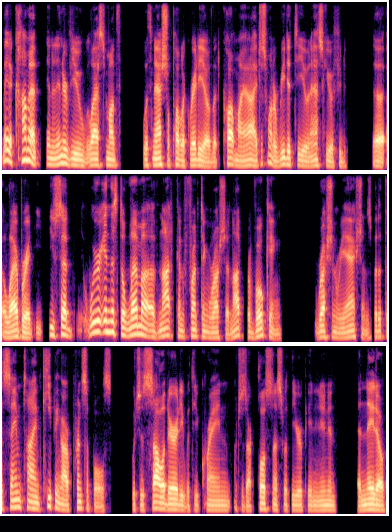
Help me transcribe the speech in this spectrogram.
made a comment in an interview last month with National Public Radio that caught my eye. I just want to read it to you and ask you if you'd uh, elaborate. You said we're in this dilemma of not confronting Russia, not provoking Russian reactions, but at the same time keeping our principles, which is solidarity with Ukraine, which is our closeness with the European Union and NATO.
